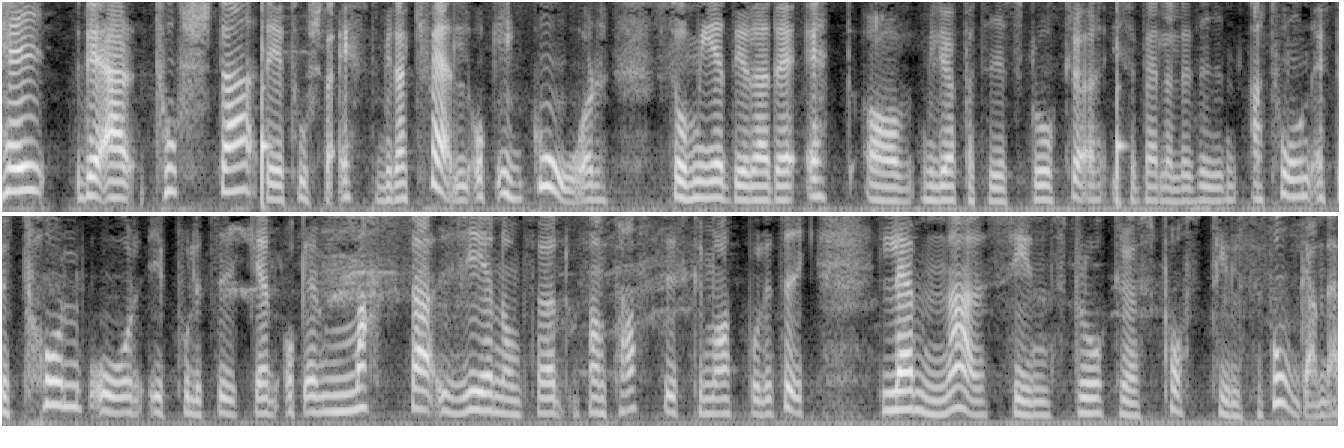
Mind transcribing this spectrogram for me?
Hej! Det är torsdag, det är torsdag eftermiddag kväll och igår så meddelade ett av Miljöpartiets språkrör, Isabella Lövin, att hon efter 12 år i politiken och en massa genomförd fantastisk klimatpolitik lämnar sin språkrörspost till förfogande.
